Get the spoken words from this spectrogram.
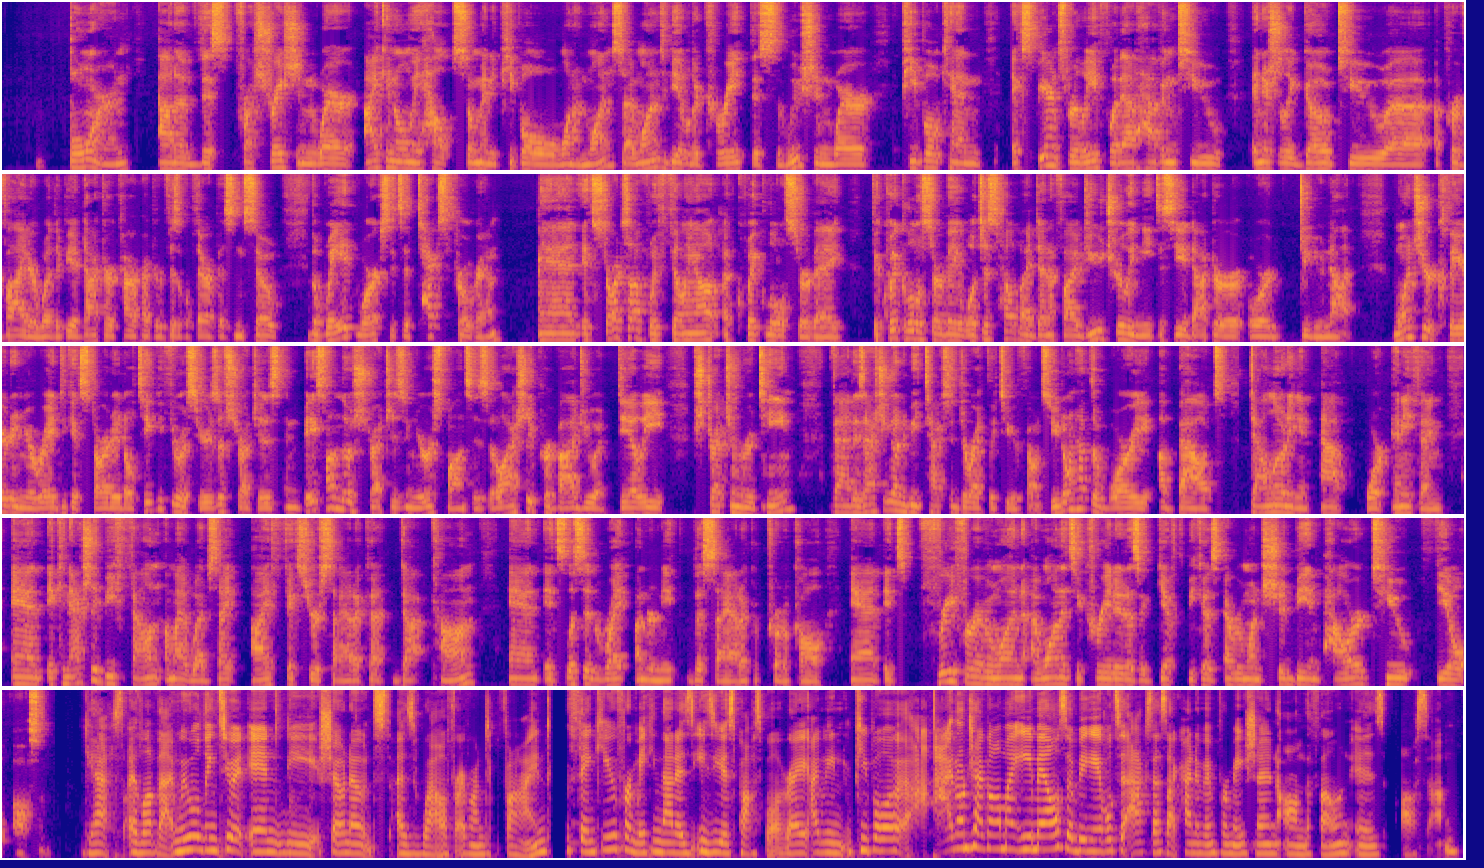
born out of this frustration where I can only help so many people one on one. So I wanted to be able to create this solution where people can experience relief without having to initially go to uh, a provider, whether it be a doctor, a chiropractor, a physical therapist. And so the way it works, it's a text program and it starts off with filling out a quick little survey. The quick little survey will just help identify do you truly need to see a doctor or, or do you not? Once you're cleared and you're ready to get started, it'll take you through a series of stretches. And based on those stretches and your responses, it'll actually provide you a daily stretching routine that is actually going to be texted directly to your phone. So you don't have to worry about downloading an app or anything. And it can actually be found on my website, ifixyoursciatica.com. And it's listed right underneath the sciatica protocol. And it's free for everyone. I wanted to create it as a gift because everyone should be empowered to feel awesome. Yes, I love that. And we will link to it in the show notes as well for everyone to find. Thank you for making that as easy as possible, right? I mean, people, I don't check all my emails. So being able to access that kind of information on the phone is awesome.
